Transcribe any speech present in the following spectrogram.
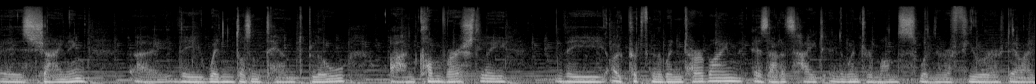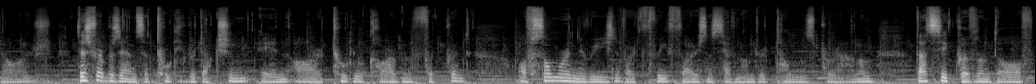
is shining uh, the wind doesn't tend to blow and conversely, the output from the wind turbine is at its height in the winter months when there are fewer daylight hours. This represents a total reduction in our total carbon footprint of somewhere in the region of about 3,700 tonnes per annum. That's the equivalent of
